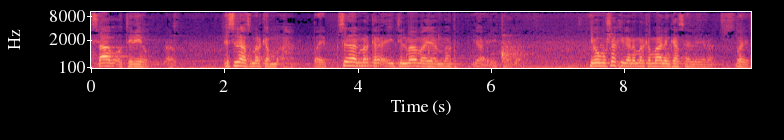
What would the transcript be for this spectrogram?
xisaaba oo tiriya sidaas marka ma aha. Ayb sidaan marka ay tilmaamayaan baa ay tahay. Yowmu marka maalinkaasaa la yahaa ayb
